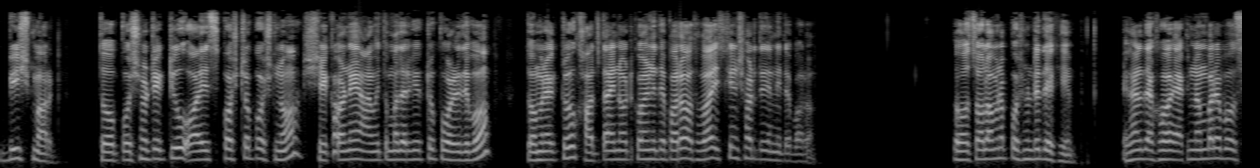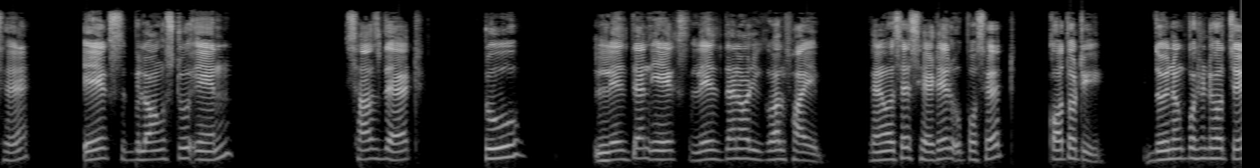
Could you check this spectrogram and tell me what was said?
বিশ মার্ক। তো প্রশ্নটি একটু অস্পষ্ট প্রশ্ন, সে কারণে আমি তোমাদেরকে একটু পড়ে দেব। তোমরা একটু খাতায় নোট করে নিতে পারো অথবা স্ক্রিনশট দিয়ে নিতে পারো। তো চলো আমরা প্রশ্নটি দেখি। এখানে দেখো, এক নম্বরে বলছে x belongs to N such that two less than x less than or equal five এখানে বলছে সেটের উপসেট কতটি? দুই নং প্রশ্নটি হচ্ছে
